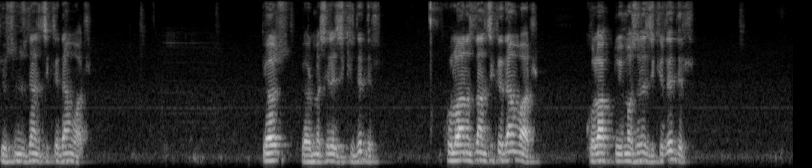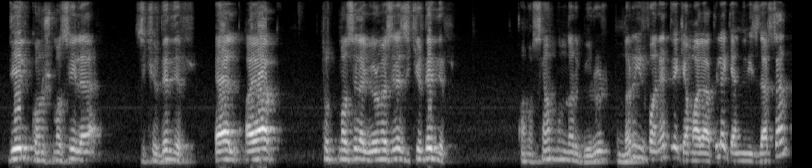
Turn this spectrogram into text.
Gözünüzden zikreden var. Göz görmesiyle zikirdedir. Kulağınızdan zikreden var. Kulak duymasıyla zikirdedir. Dil konuşmasıyla zikirdedir. El, ayak tutmasıyla, görmesiyle zikirdedir. Ama sen bunları görür, bunları irfanet ve kemalatıyla kendini izlersen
